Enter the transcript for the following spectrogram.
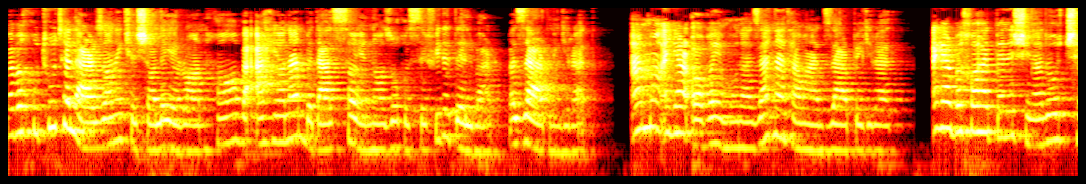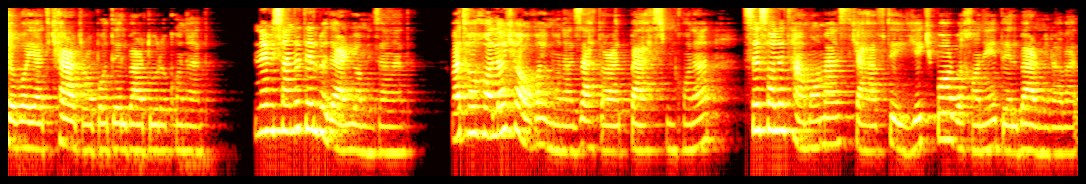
و به خطوط لرزان کشاله رانها و احیانا به دستای نازک و سفید دلبر و ضرب می‌گیرد اما اگر آقای منزه نتواند ضرب بگیرد اگر بخواهد بنشیند و چه باید کرد را با دلبر دوره کند. نویسنده دل به دریا می‌زند و تا حالا که آقای منزه دارد بحث می کند سه سال تمام است که هفته یک بار به خانه دلبر می رود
